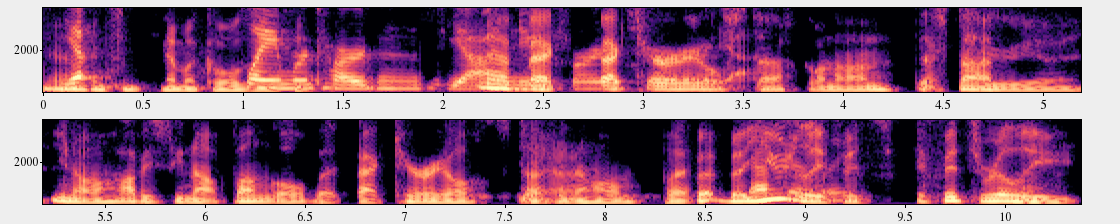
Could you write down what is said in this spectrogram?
Yeah. Yep. and some chemicals, flame retardants yeah, Yeah, new bac- furniture bacterial yeah. stuff going on. That's not, you know, obviously not fungal, but bacterial stuff in the home. But, but but usually if it's if it's really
